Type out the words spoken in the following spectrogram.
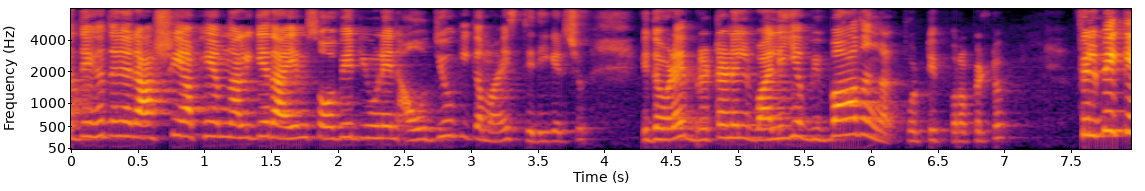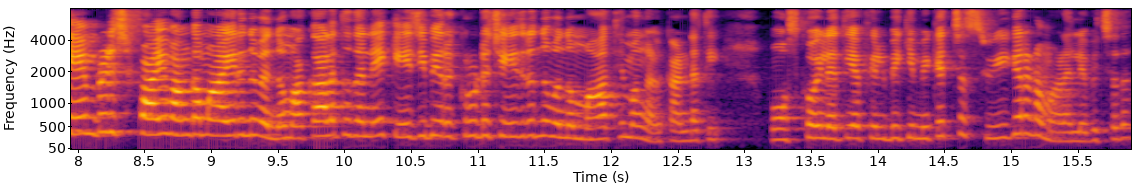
അദ്ദേഹത്തിന് രാഷ്ട്രീയ അഭയം നൽകിയതായും സോവിയറ്റ് യൂണിയൻ ഔദ്യോഗികമായി സ്ഥിരീകരിച്ചു. ഇതോടെ ബ്രിട്ടനിൽ വലിയ വിവാദങ്ങൾ പൊട്ടിപ്പുറപ്പെട്ടു. ഫിൽബി കേംബ്രിഡ്ജ് ഫൈവ് അംഗമായിരുന്നുവെന്നും അക്കാലത്ത് തന്നെ കെ ജി ബി റിക്രൂട്ട് ചെയ്തിരുന്നുവെന്നും മാധ്യമങ്ങൾ കണ്ടെത്തി. മോസ്കോയിലെത്തിയ ഫിൽബിക്ക് മികച്ച സ്വീകരണമാണ് ലഭിച്ചത്.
